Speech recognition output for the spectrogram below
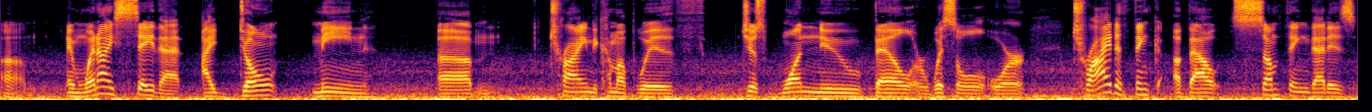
Um, and when I say that, I don't mean um, trying to come up with just one new bell or whistle or try to think about something that is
